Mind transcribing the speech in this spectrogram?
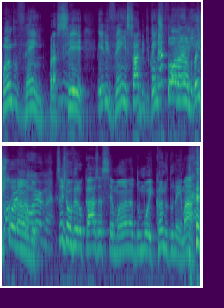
quando vem pra ser, ele vem, sabe, vem qualquer estourando, forma, vem de estourando. forma. Vocês não viram o caso essa semana do moicano do Neymar?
